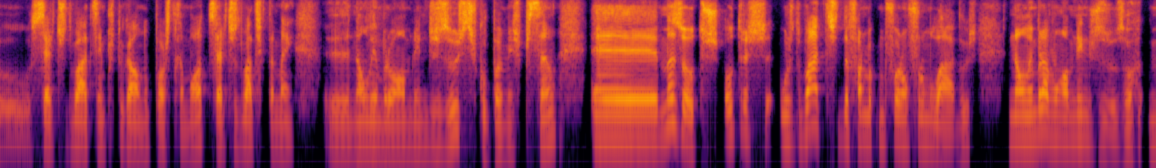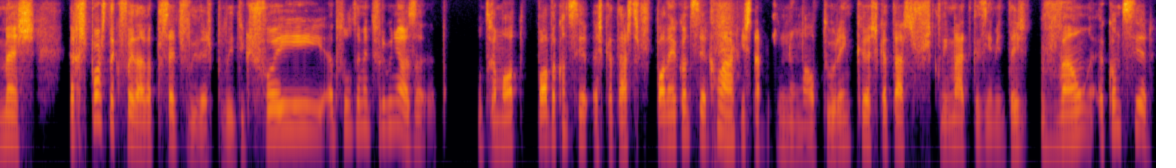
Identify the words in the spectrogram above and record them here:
o- certos debates em Portugal no pós-terremoto, certos debates que também eh, não lembram ao Menino de Jesus, desculpa a minha expressão, eh, mas outros, outras, os debates da forma como foram formulados não lembravam ao Menino de Jesus, ou- mas a resposta que foi dada por certos líderes políticos foi absolutamente vergonhosa. O terremoto pode acontecer, as catástrofes podem acontecer. Claro, E estamos numa altura em que as catástrofes climáticas e ambientais vão acontecer.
